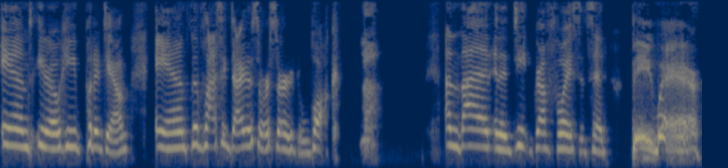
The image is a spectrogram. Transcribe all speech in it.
and, you know, he put it down and the plastic dinosaur started to walk. And then in a deep, gruff voice, it said, beware,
